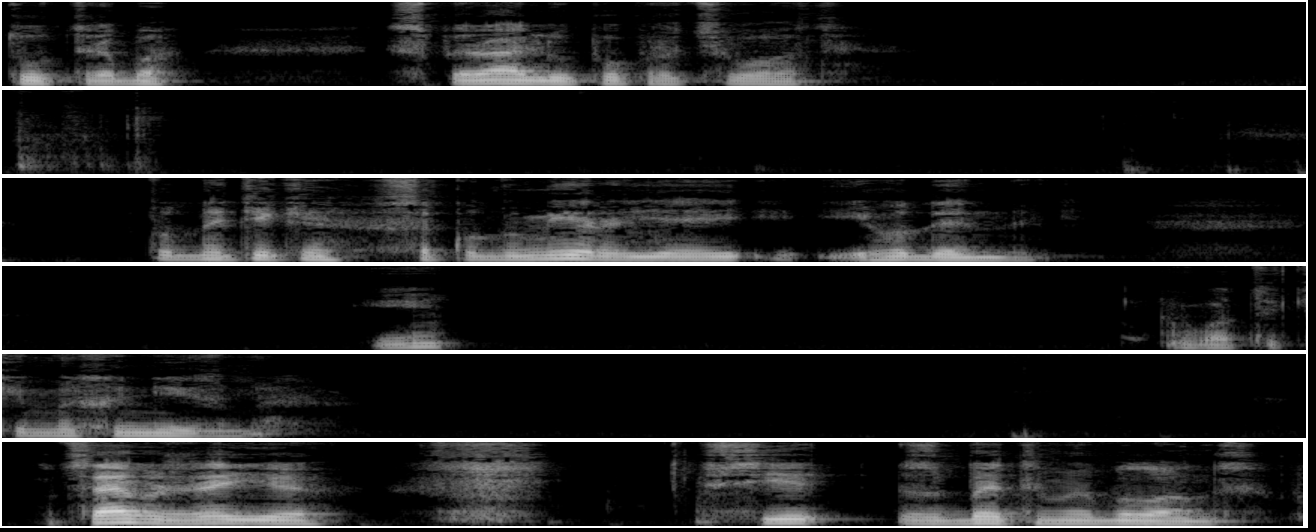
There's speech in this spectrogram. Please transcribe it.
Тут треба спіраллю попрацювати. Тут не тільки секундомір, є і годинник. І от такі механізми. Оце вже є всі збитими балансами.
